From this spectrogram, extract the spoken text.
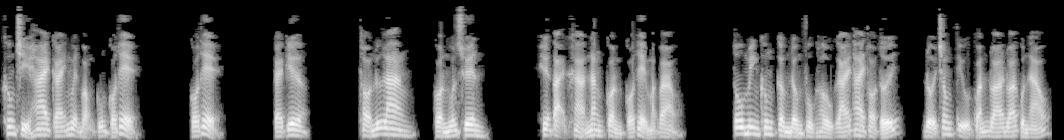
Không chỉ hai cái nguyện vọng cũng có thể. Có thể. Cái kia. Thọ nữ lang, còn muốn xuyên. Hiện tại khả năng còn có thể mặc vào. Tô minh không cầm đồng phục hầu gái thai thọ tới, đội trong tiểu quán đoá đoá quần áo.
